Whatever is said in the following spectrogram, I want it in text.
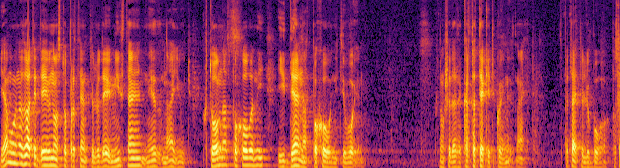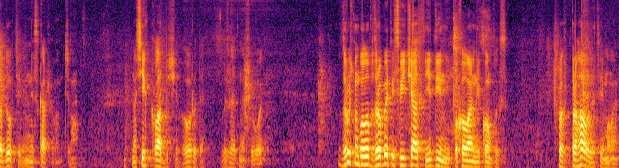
Я можу назвати 90% людей міста не знають, хто в нас похований і де в нас поховані ці воїни. Тому що навіть картотеки такої не знають. Спитайте любого посадовця, він не скаже вам цього. На всіх кладбищах города лежать наші воїни. Зручно було б зробити свій час єдиний поховальний комплекс. Прогавили цей момент.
